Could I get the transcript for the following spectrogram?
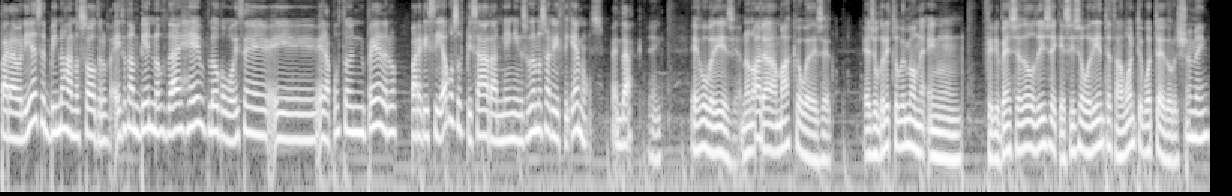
para venir a servirnos a nosotros. Eso también nos da ejemplo, como dice eh, el apóstol Pedro, para que sigamos sus pisadas también y nosotros nos sacrifiquemos, ¿verdad? Es obediencia, no nos ah. queda más que obedecer. Jesucristo vemos en, Filipenses 2 dice que se hizo obediente hasta la muerte y muerte de dolor. Amén.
